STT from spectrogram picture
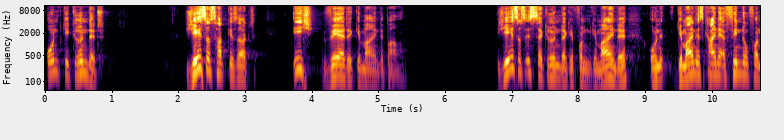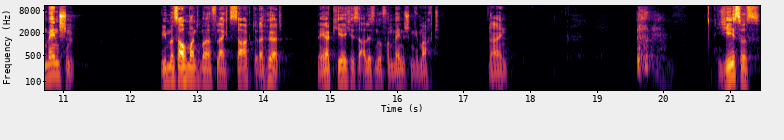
und gegründet. Jesus hat gesagt, ich werde Gemeinde bauen. Jesus ist der Gründer von Gemeinde und Gemeinde ist keine Erfindung von Menschen, wie man es auch manchmal vielleicht sagt oder hört. Naja, Kirche ist alles nur von Menschen gemacht. Nein. Jesus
